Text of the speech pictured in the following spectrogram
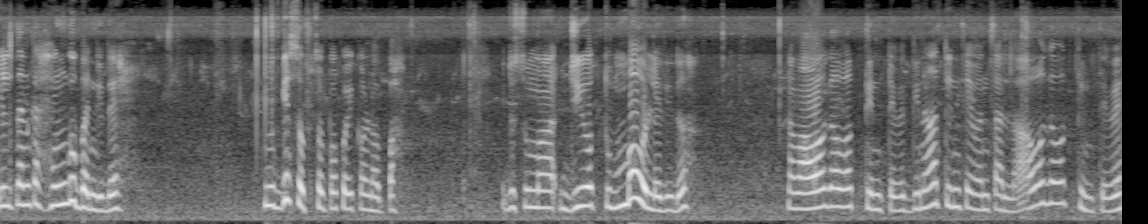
ಇಲ್ಲಿ ತನಕ ಹೆಂಗೂ ಬಂದಿದೆ? ನುಗ್ಗೆ ಸೊಪ್ಪು ಸ್ವಲ್ಪ ಕೊಯ್ಕೊಂಡಪ್ಪ. ಇದು ಸುಮಾರು ಜೀವಕ್ಕೆ ತುಂಬ ಒಳ್ಳೇದಿದು. ನಾವು ಆವಾಗವಾಗ ತಿಂತೇವೆ, ದಿನಾ ತಿಂತೇವೆ ಅಂತಲ್ಲ, ಆವಾಗವಾಗ ತಿಂತೇವೆ.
